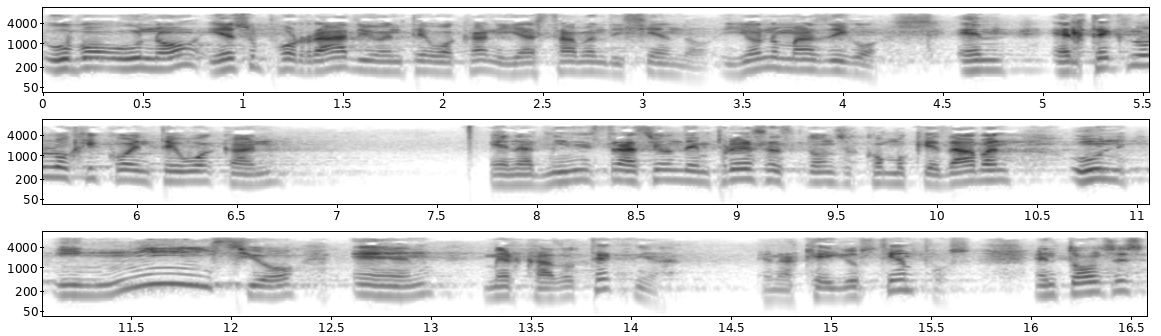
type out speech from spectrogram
hubo uno, y eso por radio en Tehuacán, y ya estaban diciendo, y yo nomás digo, en el tecnológico en Tehuacán, en administración de empresas, entonces como que daban un inicio en mercadotecnia en aquellos tiempos. Entonces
